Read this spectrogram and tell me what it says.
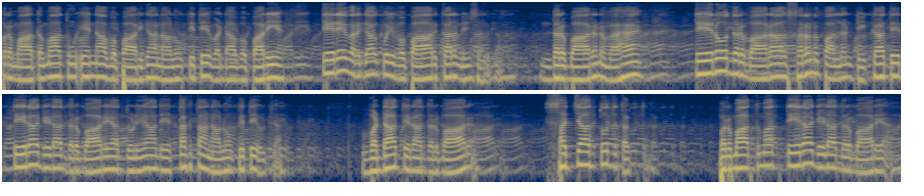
ਪ੍ਰਮਾਤਮਾ, ਤੂੰ ਇਹਨਾਂ ਵਪਾਰੀਆਂ ਨਾਲੋਂ ਕਿਤੇ ਵੱਡਾ ਵਪਾਰੀ ਹੈ ਤੇਰੇ ਵਰਗਾ ਕੋਈ ਵਪਾਰ ਕਰ ਨਹੀਂ ਸਕਦਾ। ਦਰਬਾਰਨ ਮਹਿ, ਤੇਰੋ ਦਰਬਾਰਾ ਸਰਨ ਪਾਲਨ ਟੀਕਾ ਤੇ ਤੇਰਾ ਜਿਹੜਾ ਦਰਬਾਰ ਆ, ਦੁਨੀਆ ਦੇ ਤਖਤਾਂ ਨਾਲੋਂ ਕਿਤੇ ਉੱਚਾ। ਵੱਡਾ ਤੇਰਾ ਦਰਬਾਰ, ਸੱਚਾ ਤੁਧ ਤਖਤ। ਪਰਮਾਤਮਾ ਤੇਰਾ ਜਿਹੜਾ ਦਰਬਾਰ ਆ,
